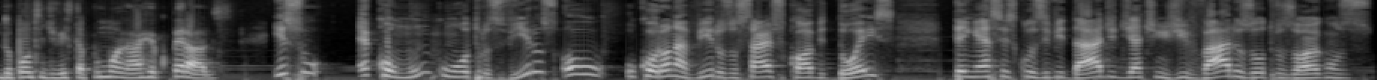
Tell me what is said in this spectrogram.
do ponto de vista pulmonar recuperados. Isso é comum com outros vírus ou o coronavírus, o SARS-CoV-2, tem essa exclusividade de atingir vários outros órgãos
